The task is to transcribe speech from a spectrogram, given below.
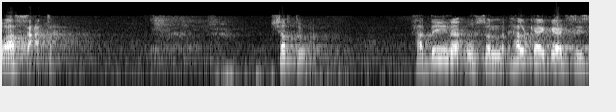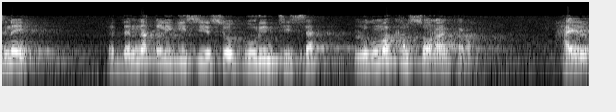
waasac tahay shardi waa haddayna uusan halkaa gaadhsiisnayn de naqligiisa iyo soo guurintiisa laguma kalsoonaan karo yeele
